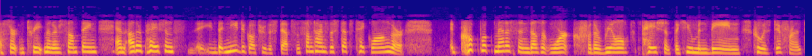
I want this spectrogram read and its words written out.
a certain treatment or something, and other patients that need to go through the steps, and sometimes the steps take longer cookbook medicine doesn't work for the real patient, the human being who is different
